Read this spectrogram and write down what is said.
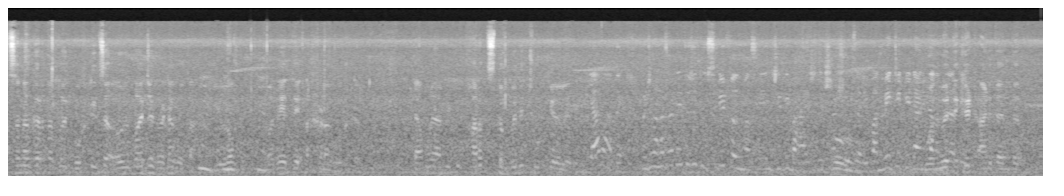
असं न करता तो एक गोष्टीचा अविभाज्य घटक होता. युरोपमध्ये ते असणं गोष्ट त्यामुळे आम्ही ती फारच तब्येतीत शूट केलेली आहे. क्या बात आहे म्हणजे मला असं तुझी दुसरी फिल्म असेल जी की बाहेरच्या देशात हो. शूट झाली तिकीट आणि तिकीट आणि त्यानंतर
